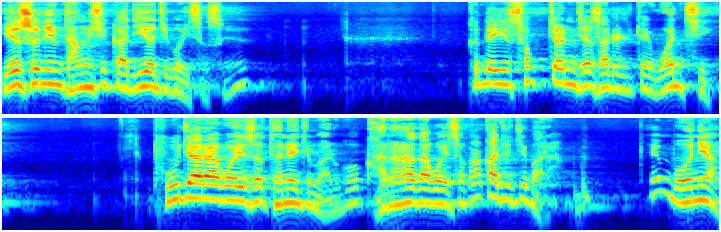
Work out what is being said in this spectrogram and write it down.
예수님 당시까지 이어지고 있었어요. 근데 이 속전 제사를 때 원칙 부자라고 해서 더 내지 말고 가난하다고 해서 깎아주지 마라. 이게 뭐냐?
